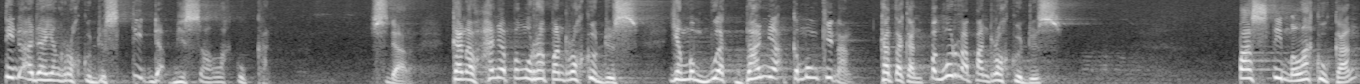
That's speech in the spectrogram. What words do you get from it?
Tidak ada yang Roh Kudus tidak bisa lakukan. Saudara, karena hanya pengurapan Roh Kudus yang membuat banyak kemungkinan. Katakan pengurapan Roh Kudus pasti melakukan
